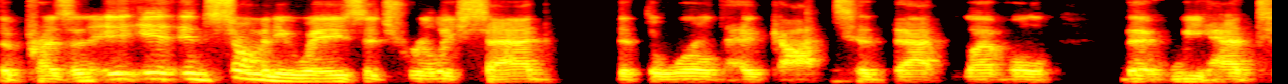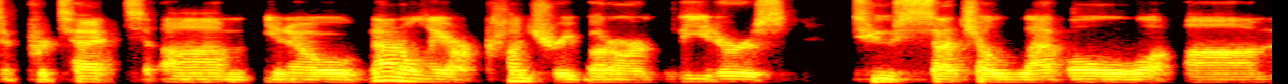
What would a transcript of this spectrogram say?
the president it, it, in so many ways it's really sad that the world had got to that level that we had to protect um, you know not only our country but our leaders to such a level um,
